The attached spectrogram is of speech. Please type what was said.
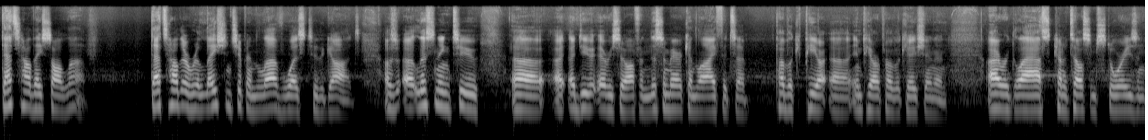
That's how they saw love. That's how their relationship and love was to the gods. I was uh, listening to, uh, I, I, do every so often, This American Life. It's a public PR, uh, NPR publication, and Ira Glass kind of tells some stories. And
